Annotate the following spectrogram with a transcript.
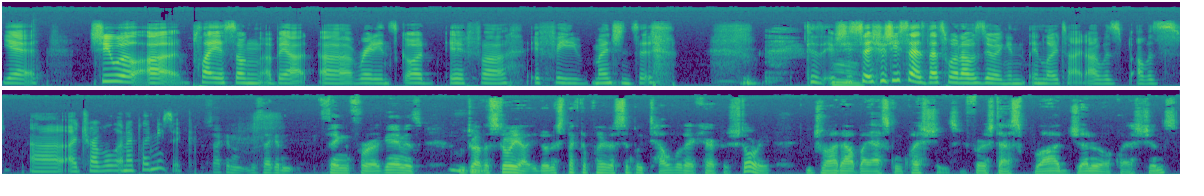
Yeah, she will uh play a song about uh Radiant's god if uh if he mentions it. Because if she says, cause she says that's what I was doing in, in low tide. I was I was uh I travel and I play music. Second, the second thing for a game is you draw the story out. You don't expect the player to simply tell their character's story. You draw it out by asking questions. You first ask broad, general questions.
